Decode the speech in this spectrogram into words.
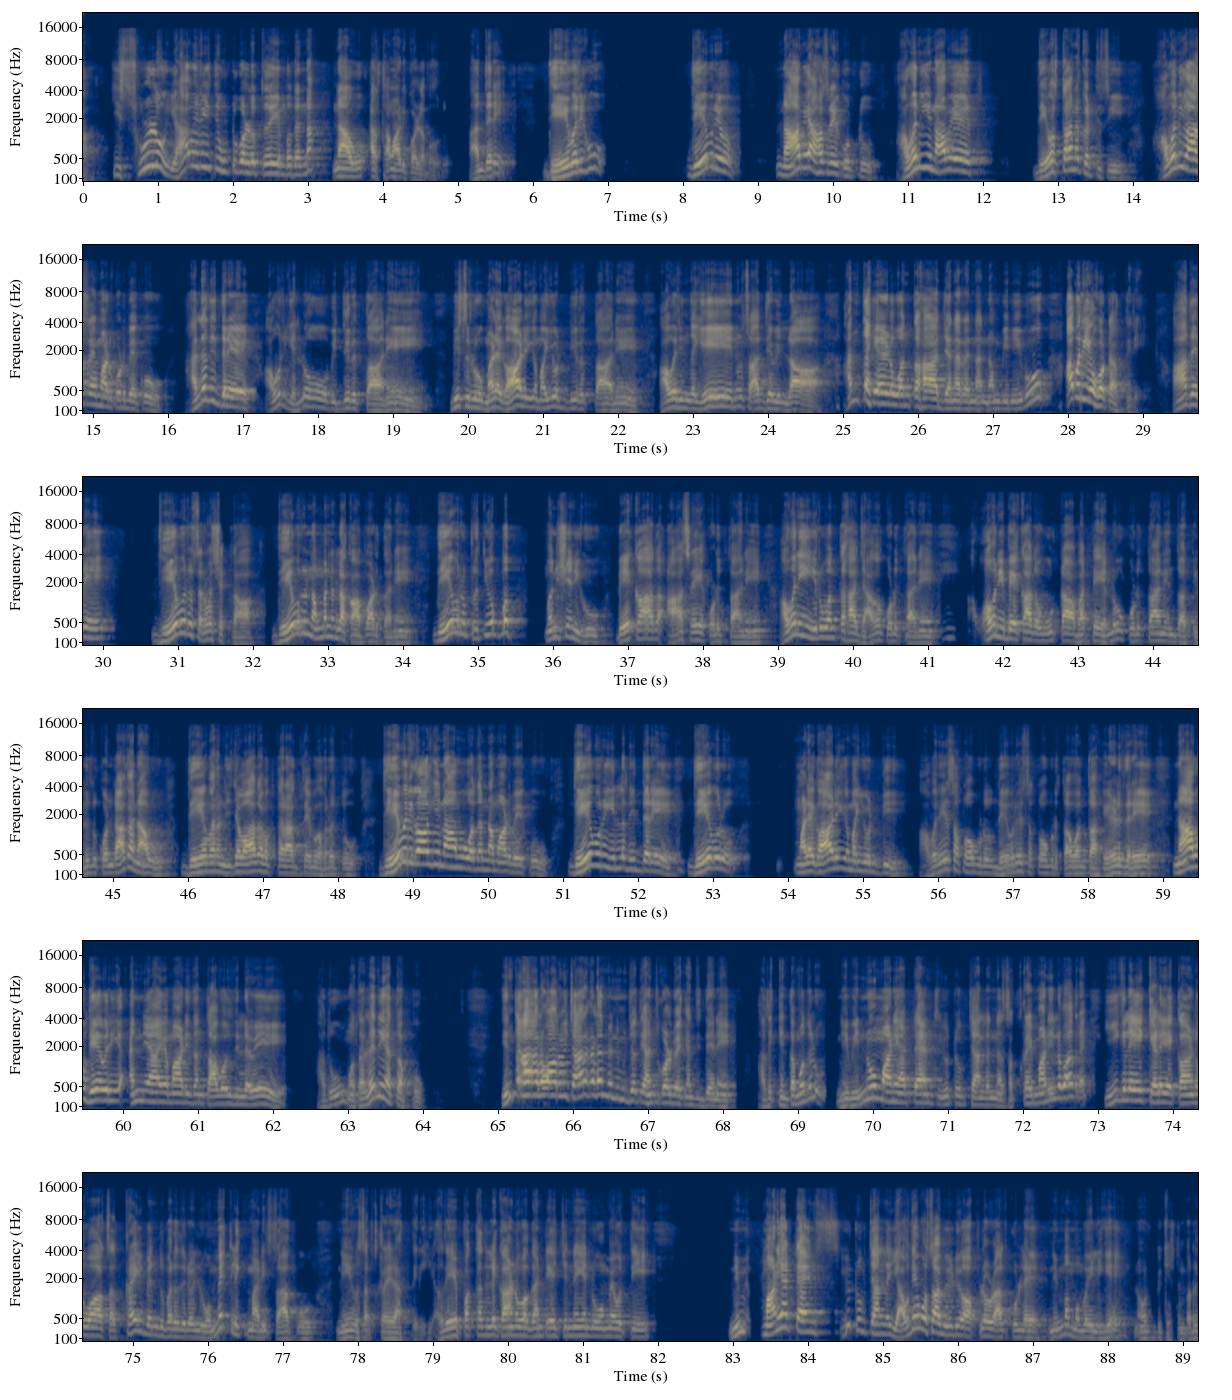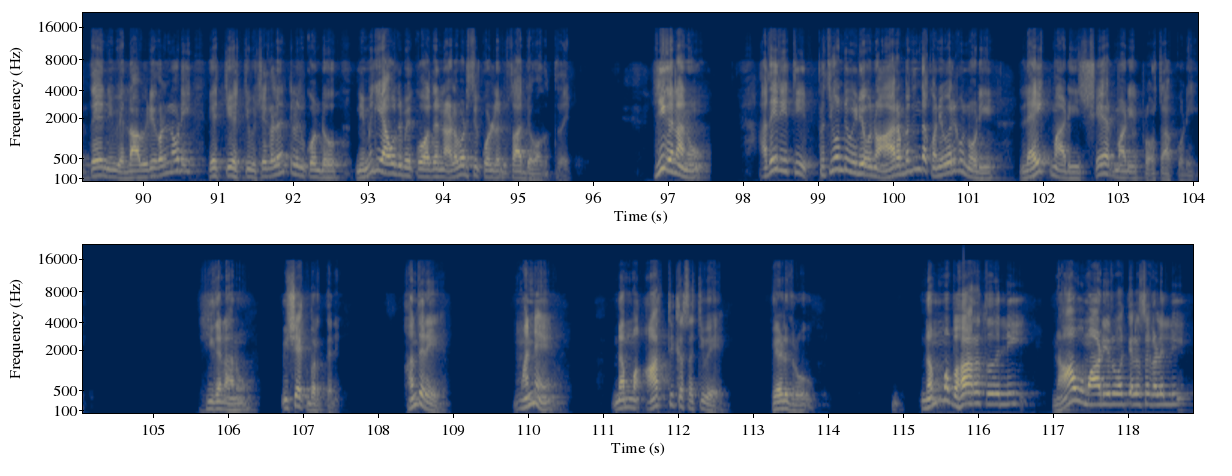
ಈ ಸುಳ್ಳು ಯಾವ ರೀತಿ ಹುಟ್ಟುಕೊಳ್ಳುತ್ತದೆ ಎಂಬುದನ್ನು ನಾವು ಅರ್ಥ ಮಾಡಿಕೊಳ್ಳಬಹುದು. ಅಂದರೆ ದೇವರಿಗೂ, ದೇವರ ನಾವೇ ಆಶ್ರಯ ಕೊಟ್ಟು, ಅವನಿಗೆ ನಾವೇ ದೇವಸ್ಥಾನ ಕಟ್ಟಿಸಿ, ಅವನಿಗೆ ಆಶ್ರಯ ಮಾಡಿಕೊಡ್ಬೇಕು. ಅಲ್ಲದಿದ್ದರೆ ಅವರು ಎಲ್ಲೋ ಬಿದ್ದಿರುತ್ತಾನೆ. ಬಿಸಿಲು, ಮಳೆ, ಗಾಳಿಗೆ ಮೈಯೊಡ್ಡಿರುತ್ತಾನೆ. ಅವರಿಂದ ಏನೂ ಸಾಧ್ಯವಿಲ್ಲ. ಅಂತ ಹೇಳುವಂತಹ ಜನರನ್ನು ನಂಬಿ ನೀವು ಅವರಿಗೆ ಹೊಟ್ಟಾಗ್ತೀರಿ ಆದರೆ ದೇವರು ಸರ್ವಶಕ್ತ, ದೇವರು ನಮ್ಮನ್ನೆಲ್ಲ ಕಾಪಾಡ್ತಾನೆ, ದೇವರು ಪ್ರತಿಯೊಬ್ಬ ಮನುಷ್ಯನಿಗೂ ಬೇಕಾದ ಆಶ್ರಯ ಕೊಡುತ್ತಾನೆ, ಅವನೇ ಇರುವಂತಹ ಜಾಗ ಕೊಡುತ್ತಾನೆ, ಅವನಿಗೆ ಬೇಕಾದ ಊಟ, ಬಟ್ಟೆ ಎಲ್ಲವೂ ಕೊಡುತ್ತಾನೆ ಅಂತ ತಿಳಿದುಕೊಂಡಾಗ ನಾವು ದೇವರ ನಿಜವಾದ ಭಕ್ತರಾಗ್ತೇವೆ ಹೊರತು ದೇವರಿಗಾಗಿ ನಾವು ಅದನ್ನು ಮಾಡಬೇಕು. ದೇವರು ಇಲ್ಲದಿದ್ದರೆ ದೇವರು ಮಳೆಗಾಳಿಗೆ ಮೈಯೊಡ್ಡಿ ಅವರೇ ಸತ್ತೋಗ್ಬಿಡು ದೇವರೇ ಸತ್ತೋಗ್ಬಿಡ್ತಾವಂತ ಹೇಳಿದರೆ ನಾವು ದೇವರಿಗೆ ಅನ್ಯಾಯ ಮಾಡಿದಂತಾಗೋದಿಲ್ಲವೇ? ಅದು ಮೊದಲನೆಯ ತಪ್ಪು. ಇಂತಹ ಹಲವಾರು ವಿಚಾರಗಳನ್ನು ನಿಮ್ಮ ಜೊತೆ ಹಂಚಿಕೊಳ್ಬೇಕಂತಿದ್ದೇನೆ. ಅದಕ್ಕಿಂತ ಮೊದಲು ನೀವು ಇನ್ನೂ ಆ ಟೈಮ್ಸ್ ಯೂಟ್ಯೂಬ್ ಚಾನಲನ್ನು ಸಬ್ಸ್ಕ್ರೈಬ್ ಮಾಡಿಲ್ಲವಾದರೆ ಈಗಲೇ ಕೆಳಗೆ ಕಾಣುವ ಸಬ್ಸ್ಕ್ರೈಬ್ ಎಂದು ಬರೆದಿರಲ್ಲಿ ಒಮ್ಮೆ ಕ್ಲಿಕ್ ಮಾಡಿ ಸಾಕು. ನೀವು ಸಬ್ಸ್ಕ್ರೈಬ್ ಆಗ್ತೀರಿ. ಅದೇ ಪಕ್ಕದಲ್ಲಿ ಕಾಣುವ ಗಂಟೆಯ ಚಿಹ್ನೆಯನ್ನು ಒಮ್ಮೆ ಒತ್ತಿ ನಿಮ್ಮ ಮಾಣಿಯಾ ಟೈಮ್ಸ್ ಯೂಟ್ಯೂಬ್ ಚಾನಲ್ ಯಾವುದೇ ಹೊಸ ವಿಡಿಯೋ ಅಪ್ಲೋಡ್ ಆದ ಕೂಡಲೇ ನಿಮ್ಮ ಮೊಬೈಲಿಗೆ ನೋಟಿಫಿಕೇಶನ್ ಬರುತ್ತೆ. ನೀವು ಎಲ್ಲ ವಿಡಿಯೋಗಳನ್ನ ನೋಡಿ, ಹೆಚ್ಚು ಹೆಚ್ಚು ವಿಷಯಗಳನ್ನು ತಿಳಿದುಕೊಂಡು ನಿಮಗೆ ಯಾವುದು ಬೇಕೋ ಅದನ್ನು ಅಳವಡಿಸಿಕೊಳ್ಳಲು ಸಾಧ್ಯವಾಗುತ್ತದೆ. ಈಗ ನಾನು ಅದೇ ರೀತಿ ಪ್ರತಿಯೊಂದು ವಿಡಿಯೋವನ್ನು ಆರಂಭದಿಂದ ಕೊನೆಯವರೆಗೂ ನೋಡಿ, ಲೈಕ್ ಮಾಡಿ, ಶೇರ್ ಮಾಡಿ, ಪ್ರೋತ್ಸಾಹ ಕೊಡಿ. ಈಗ ನಾನು ವಿಷಯಕ್ಕೆ ಬರ್ತೇನೆ. ಅಂದರೆ ಮೊನ್ನೆ ನಮ್ಮ ಆರ್ಥಿಕ ಸಚಿವೆ ಹೇಳಿದರು, ನಮ್ಮ ಭಾರತದಲ್ಲಿ ನಾವು ಮಾಡಿರುವ ಕೆಲಸಗಳಲ್ಲಿ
